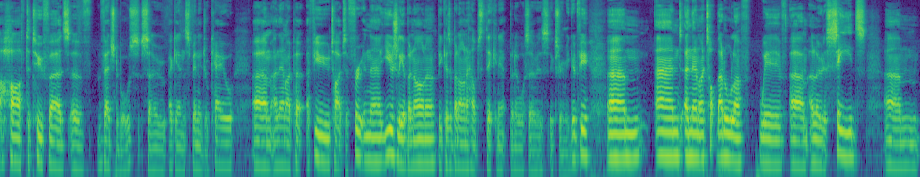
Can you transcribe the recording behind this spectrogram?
a half to two thirds of vegetables. So again, spinach or kale. Um, and then I put a few types of fruit in there, usually a banana because a banana helps thicken it, but also is extremely good for you. Um, and and then I top that all off with um, a load of seeds, um,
